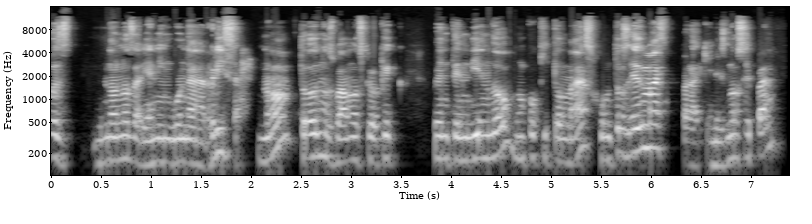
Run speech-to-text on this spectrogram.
pues no nos daría ninguna risa, ¿no? Todos nos vamos, creo que entendiendo un poquito más juntos. Es más, para quienes no sepan,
